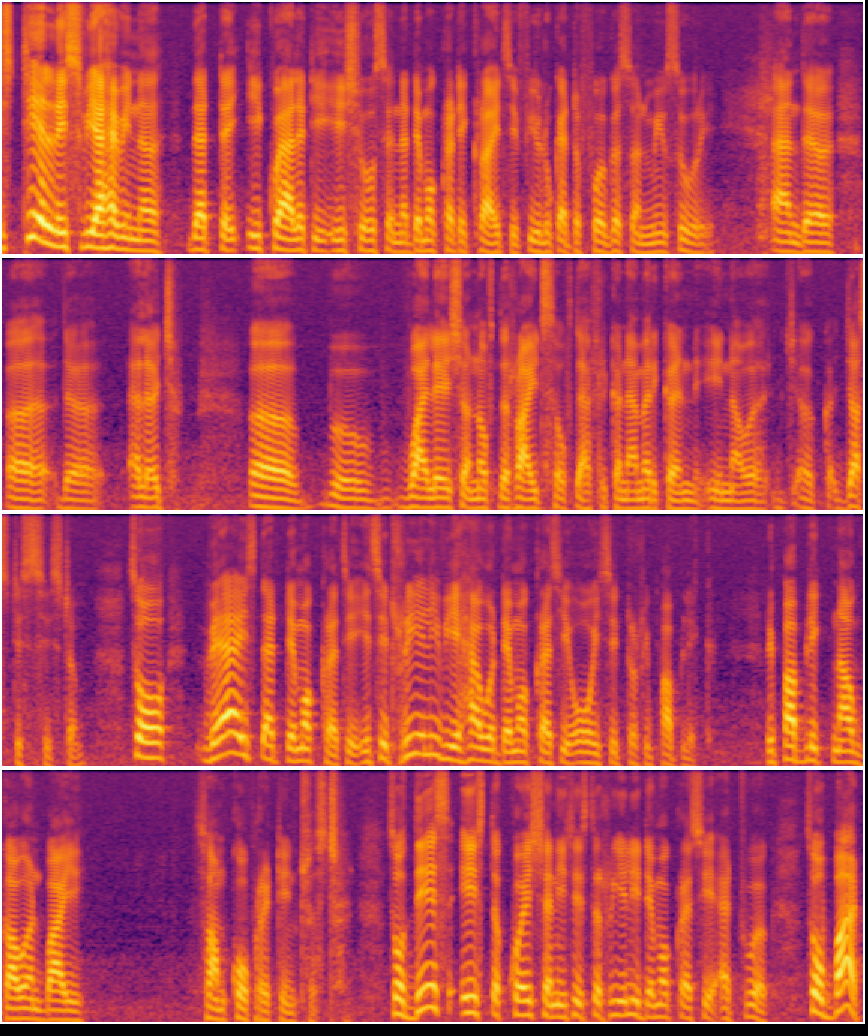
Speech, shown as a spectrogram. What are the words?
still is we are having uh, that uh, equality issues and democratic rights. If you look at the Ferguson, Missouri, and the, uh, the alleged uh, violation of the rights of the African American in our uh, justice system. So where is that democracy? Is it really we have a democracy or is it a republic? Republic now governed by some corporate interest. So this is the question, is the really democracy at work? So but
